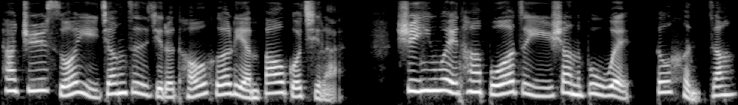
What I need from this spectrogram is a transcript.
他之所以将自己的头和脸包裹起来，是因为他脖子以上的部位都很脏，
